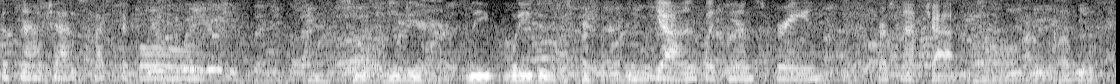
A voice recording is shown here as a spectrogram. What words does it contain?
The Snapchat spectacles. Oh, it's so easier. And then you, what do you do? You just press the button? Yeah, and it's like hands free for Snapchat. Oh, I love this.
